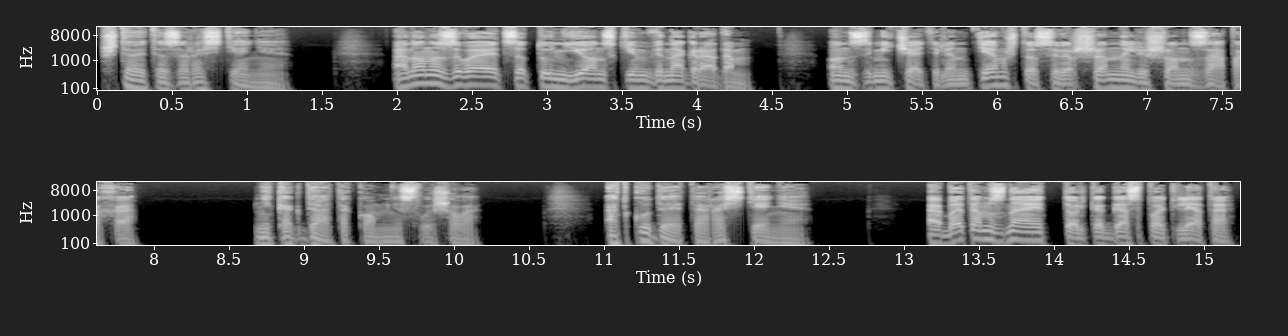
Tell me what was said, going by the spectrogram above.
Что это за растение? Оно называется туньонским виноградом. Он замечателен тем, что совершенно лишен запаха. Никогда о таком не слышала. Откуда это растение? Об этом знает только Господь Лето.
